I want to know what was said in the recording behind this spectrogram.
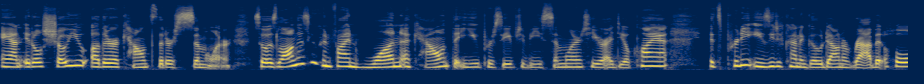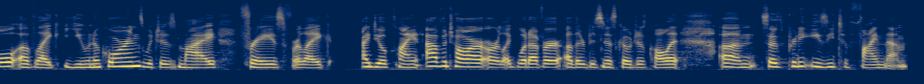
and it'll show you other accounts that are similar. So as long as you can find one account that you perceive to be similar to your ideal client, it's pretty easy to kind of go down a rabbit hole of like unicorns, which is my phrase for like ideal client avatar or like whatever other business coaches call it. Um, so it's pretty easy to find them.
